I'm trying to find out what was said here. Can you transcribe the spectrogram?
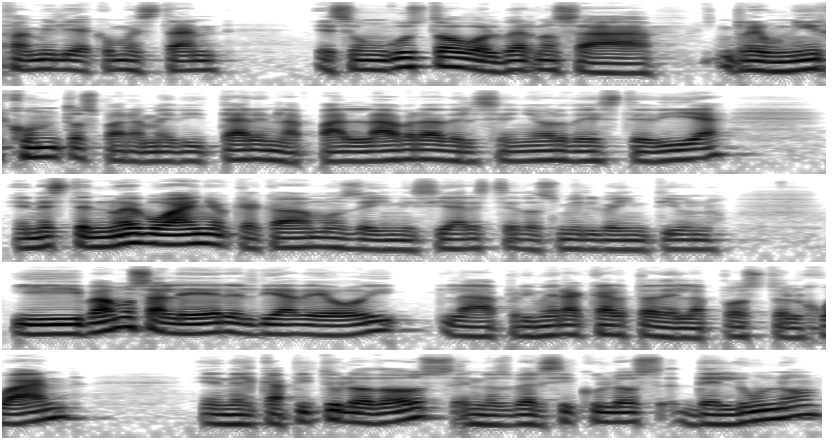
familia, ¿cómo están? Es un gusto volvernos a reunir juntos para meditar en la palabra del Señor de este día, en este nuevo año que acabamos de iniciar, este 2021. Y vamos a leer el día de hoy la primera carta del apóstol Juan, en el capítulo 2, en los versículos del 1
